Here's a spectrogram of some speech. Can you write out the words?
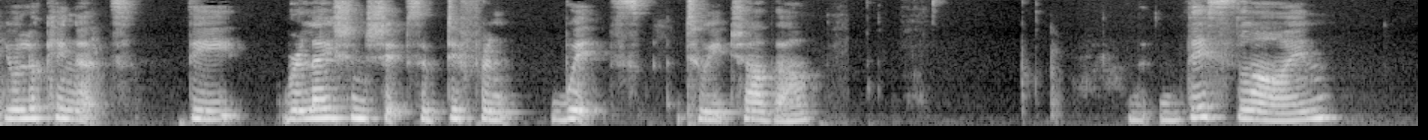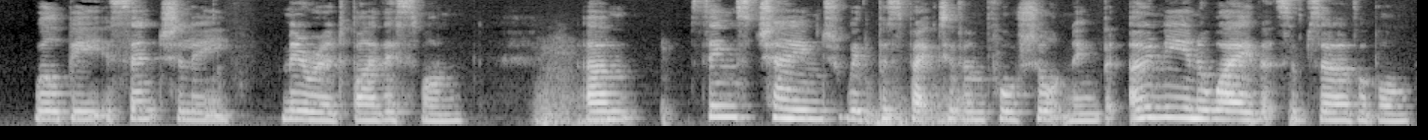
You're looking at the relationships of different widths to each other. This line will be essentially mirrored by this one. Um, things change with perspective and foreshortening, but only in a way that's observable.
